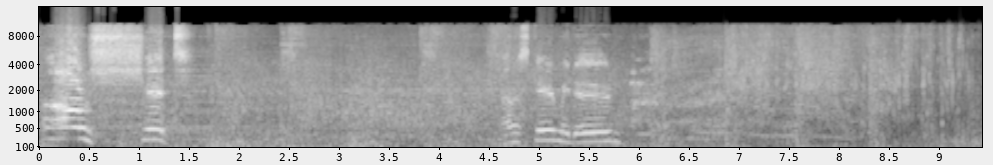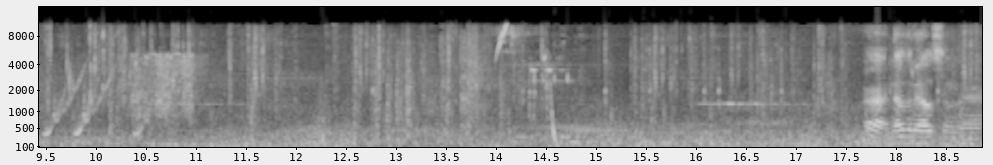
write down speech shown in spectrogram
Oh shit! Kinda scared me, dude. Alright, nothing else in there.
